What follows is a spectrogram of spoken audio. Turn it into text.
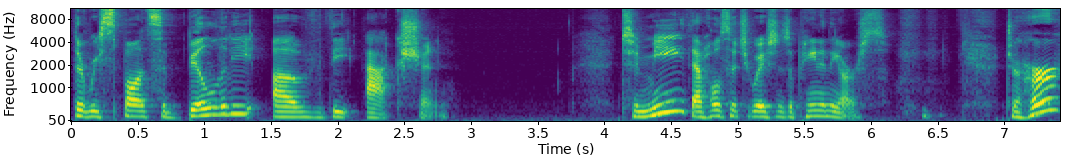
the responsibility of the action. To me, that whole situation is a pain in the arse. to her,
